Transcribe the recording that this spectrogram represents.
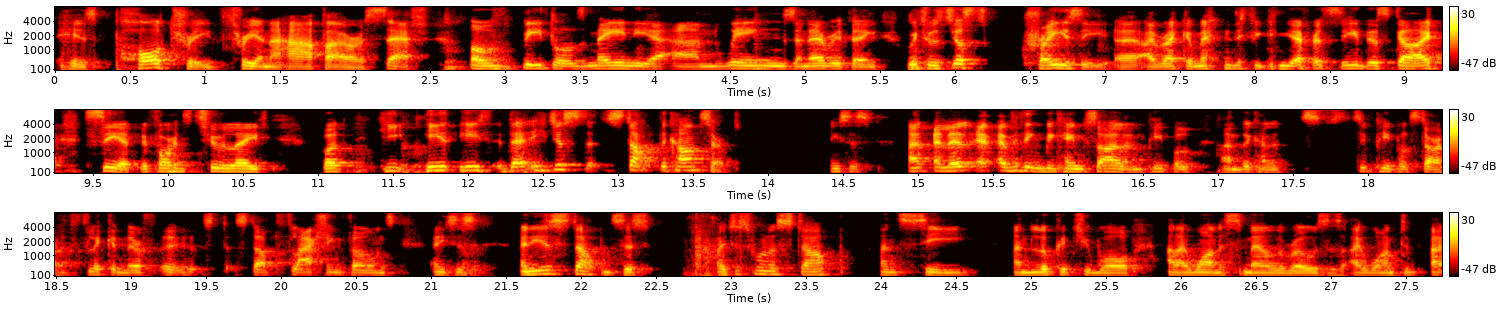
his paltry three and a half hour set of Beatles mania and wings and everything, which was just crazy. Uh, I recommend if you can ever see this guy, see it before it's too late. But he he he that he just stopped the concert. He says, and, and everything became silent. People and the kind of people started flicking their uh, stopped flashing phones. And he says, and he just stopped and says, I just want to stop and see and look at you all, and I want to smell the roses. I want to I,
